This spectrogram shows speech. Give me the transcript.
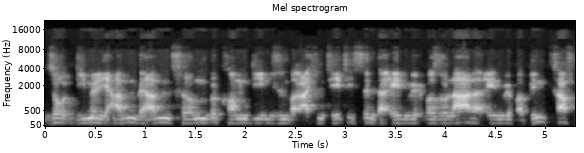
So, die Milliarden werden Firmen bekommen, die in diesen Bereichen tätig sind. Da reden wir über Solar, da reden wir über Windkraft,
